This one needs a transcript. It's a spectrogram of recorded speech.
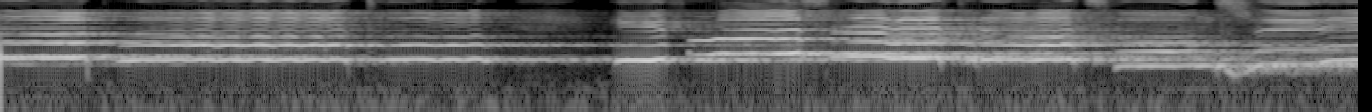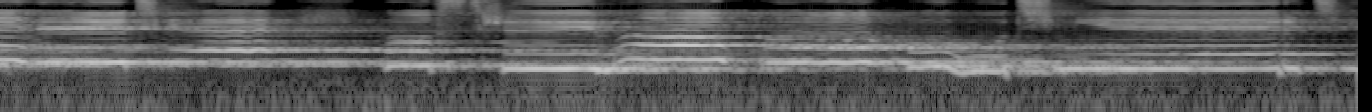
zapłatą i własne tracąc życie, powstrzymał pochód śmierci.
